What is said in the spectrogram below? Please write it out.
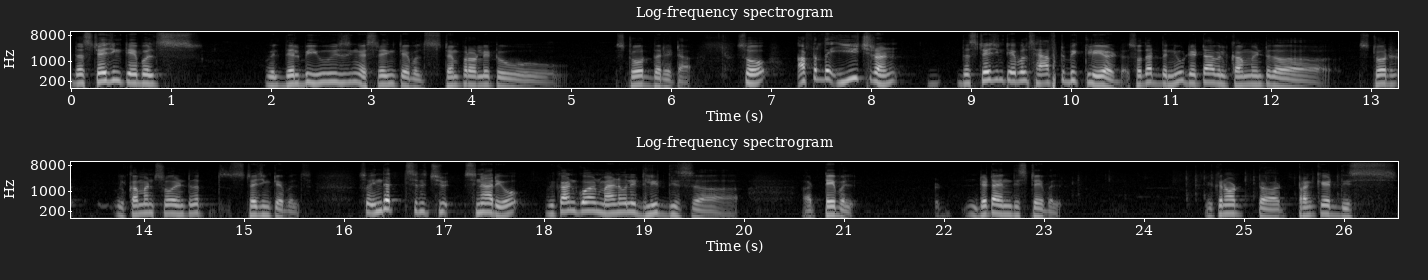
the staging tables will they'll be using a staging tables temporarily to store the data. So after the each run the staging tables have to be cleared so that the new data will come into the store will come and store into the staging tables. So in that scenario we can't go and manually delete this uh, uh, table data in this table. You cannot uh, truncate this.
